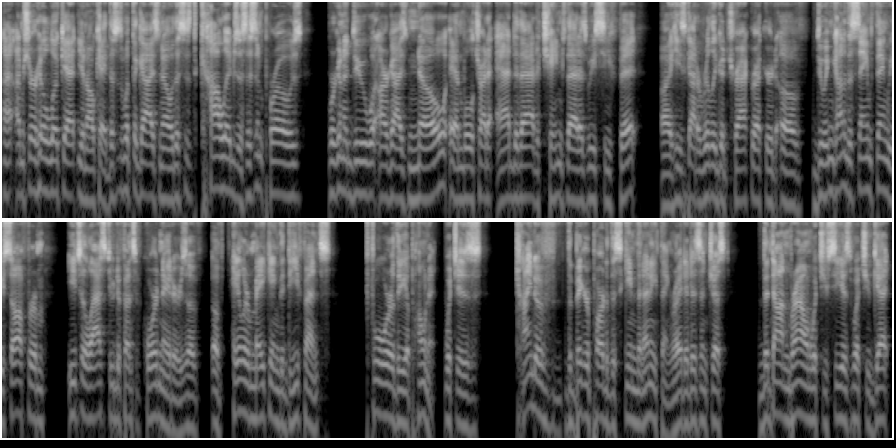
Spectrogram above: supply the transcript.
I, I'm sure he'll look at, you know, okay, this is what the guys know. This is college. This isn't pros. We're going to do what our guys know, and we'll try to add to that or change that as we see fit. Uh, he's got a really good track record of doing kind of the same thing we saw from each of the last two defensive coordinators of of tailor making the defense for the opponent, which is kind of the bigger part of the scheme than anything, right? It isn't just the Don Brown, what you see is what you get.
